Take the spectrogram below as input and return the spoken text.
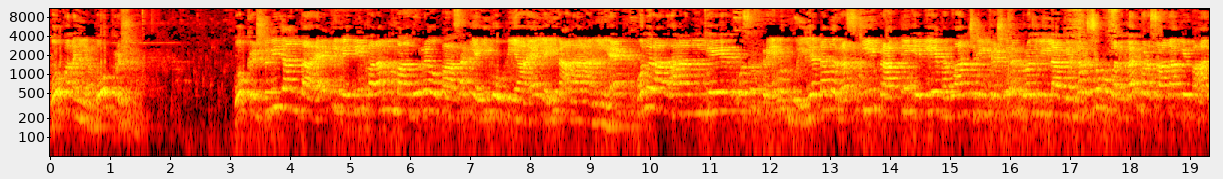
वो कन्हैया वो कृष्ण। वो कृष्ण भी जानता है कि मेरी परम माधुर्य उपासक यही गोपियाँ हैं, यही राधा रानी है। उन राधा रानी के उस प्रेम गुह्यतम रस की प्राप्ति के लिए भगवान श्री कृष्ण ब्रज लीला के अंदर शुभ बनकर बरसाना के बाहर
